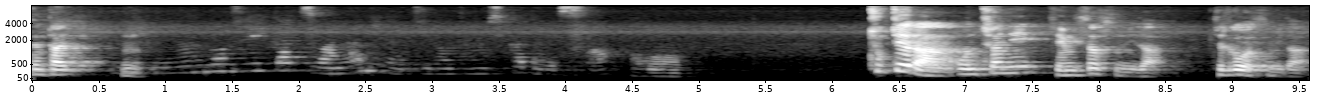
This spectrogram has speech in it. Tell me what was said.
센터 어. 축제랑 온천이 재밌었습니다. 즐거웠습니다.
